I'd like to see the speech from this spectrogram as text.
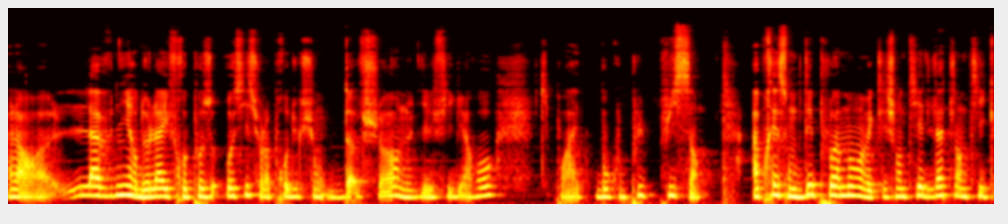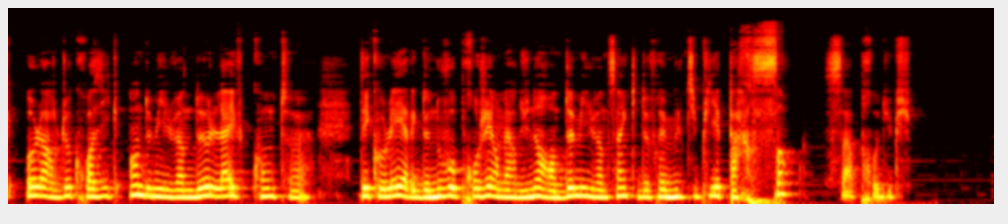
Alors, l'avenir de Life repose aussi sur la production d'offshore, nous dit le Figaro, qui pourra être beaucoup plus puissant. Après son déploiement avec les chantiers de l'Atlantique au large de Croisic en 2022, Life compte euh, décoller avec de nouveaux projets en mer du Nord en 2025 qui devraient multiplier par 100 sa production.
